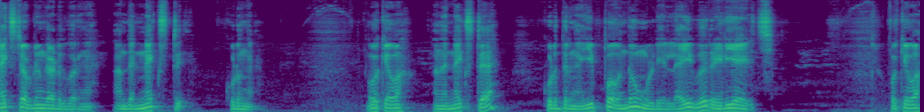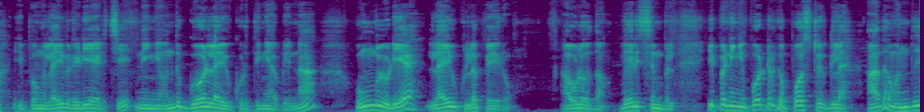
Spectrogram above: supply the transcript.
நெக்ஸ்ட் அப்படின்னு காட்டுது பாருங்கள் அந்த நெக்ஸ்ட்டு கொடுங்க. ஓகேவா அந்த நெக்ஸ்ட்டை கொடுத்துருங்க. இப்போ வந்து உங்களுடைய லைவ் ரெடி ஆயிடுச்சு. ஓகேவா இப்போ உங்கள் லைவ் ரெடி ஆயிடுச்சு. நீங்கள் வந்து கோல் லைவ் கொடுத்தீங்க அப்படின்னா உங்களுடைய லைவுக்குள்ளே போயிடும் அவ்வளோதான் வெரி சிம்பிள் இப்போ நீங்கள் போட்டிருக்க போஸ்ட் இருக்குல்ல அதை வந்து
